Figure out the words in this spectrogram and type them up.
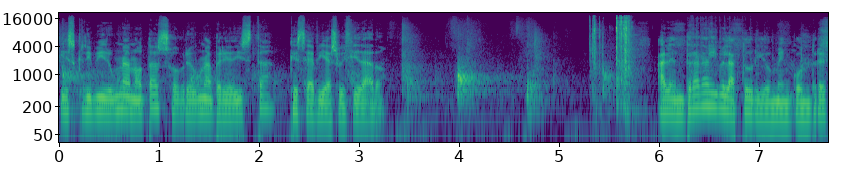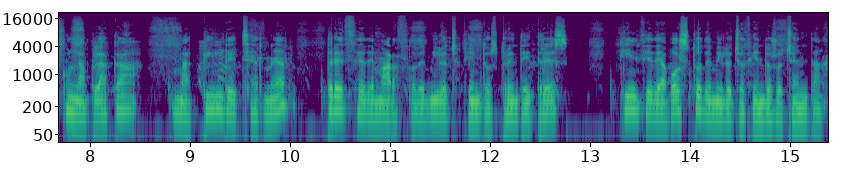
y escribir una nota sobre una periodista que se había suicidado. Al entrar al velatorio me encontré con la placa Matilde Cherner, 13 de marzo de 1833, 15 de agosto de 1880.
